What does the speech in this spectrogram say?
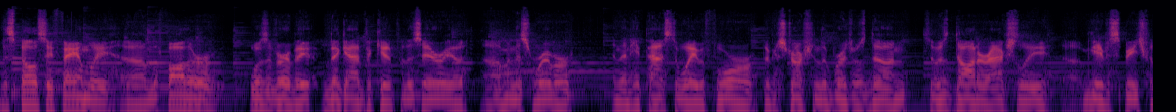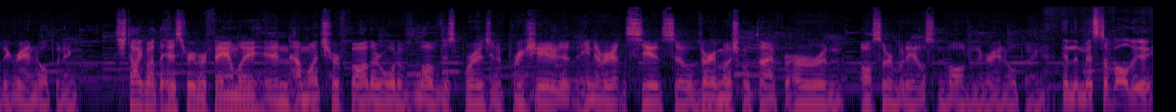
The Spellacy family, um, the father was a very big, big advocate for this area um, and this river, and then he passed away before the construction of the bridge was done. So his daughter actually uh, gave a speech for the grand opening. She talked about the history of her family and how much her father would have loved this bridge and appreciated it, and he never got to see it. So, very emotional time for her and also everybody else involved in the grand opening. In the midst of all the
